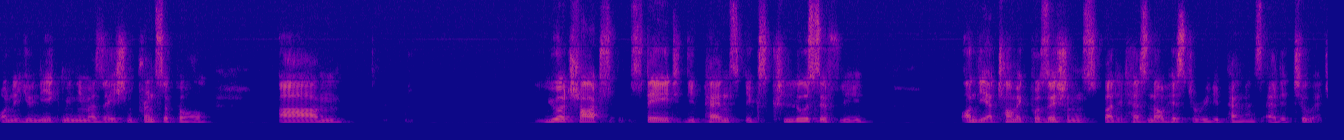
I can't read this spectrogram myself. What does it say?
on a unique minimization principle, um, your charge state depends exclusively on the atomic positions, but it has no history dependence added to it.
